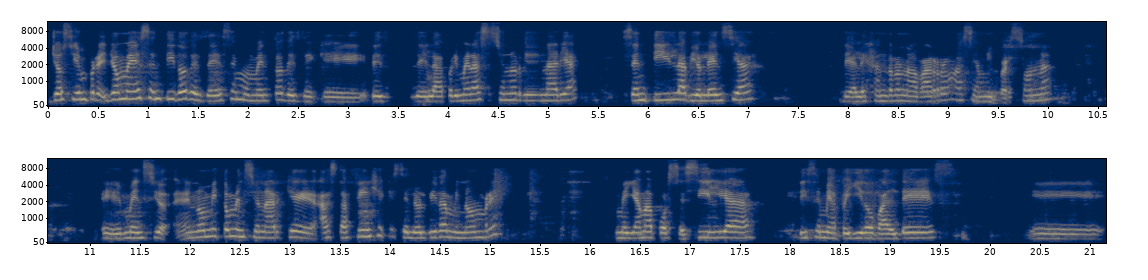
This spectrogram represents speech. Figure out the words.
yo siempre, yo me he sentido desde ese momento, desde que, desde la primera sesión ordinaria, sentí la violencia de Alejandro Navarro hacia mi persona. Eh, eh, no omito mencionar que hasta finge que se le olvida mi nombre. Me llama por Cecilia, dice mi apellido Valdés. Eh,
